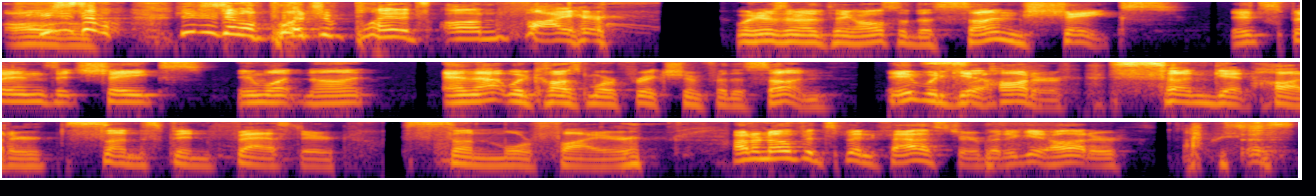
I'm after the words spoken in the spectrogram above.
All You just, have a, you just have a bunch of planets on fire. Well, here's another thing also the sun shakes. It spins, it shakes, and whatnot. And that would cause more friction for the sun. It would get hotter. Sun get hotter. Sun spin faster. Sun more fire. I don't know if it'd spin faster, but it'd get hotter. I was just.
